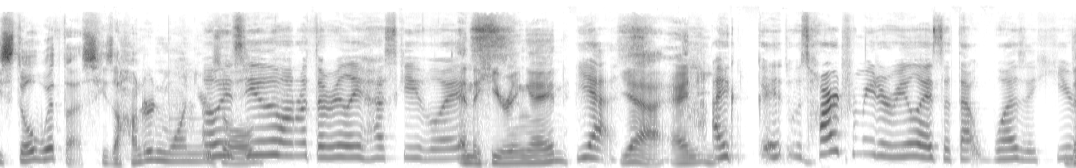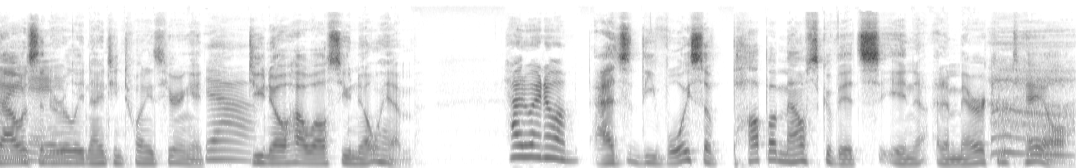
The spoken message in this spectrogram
He's still with us. He's 101 years old. Oh, is old. he the one with the really husky voice? and the hearing aid. Yes. Yeah, and I it was hard for me to realize that that was a hearing. that was an early 1920s hearing aid. Yeah. Do you know how else you know him? How do I know him? as the voice of Papa Mousekewitz in An American Tale.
